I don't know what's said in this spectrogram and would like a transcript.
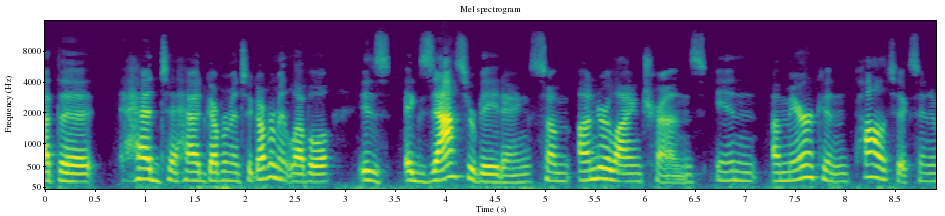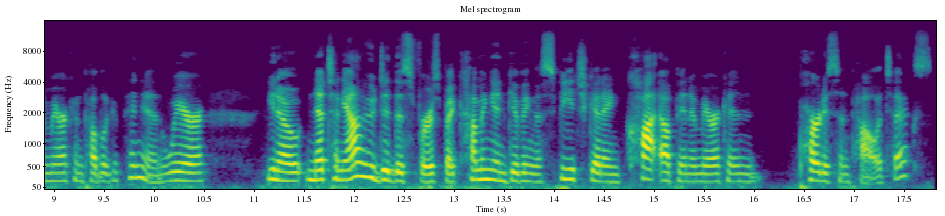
at the head to head government to government level is exacerbating some underlying trends in American politics and American public opinion where you know Netanyahu did this first by coming and giving the speech getting caught up in American partisan politics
